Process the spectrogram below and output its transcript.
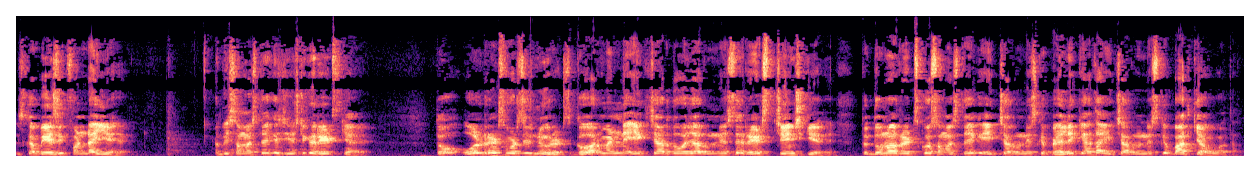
इसका बेसिक फंडा ये है। अभी समझते हैं कि जीएसटी का रेट्स क्या है। तो old rates versus new rates government ने एक चार 2019 से रेट्स चेंज किए थे। तो दोनों रेट्स को समझते हैं कि एक चार उन्नीस के पहले क्या था, एक चार उन्नीस के बाद क्या हुआ था।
